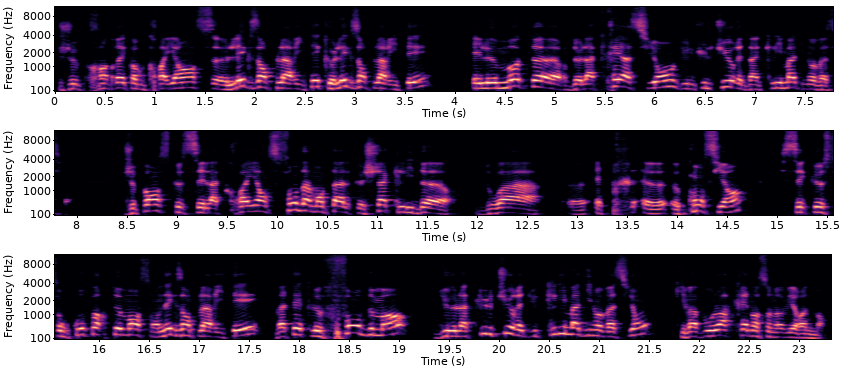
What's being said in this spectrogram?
je prendrai comme croyance l'exemplarité, que l'exemplarité est le moteur de la création d'une culture et d'un climat d'innovation. Je pense que c'est la croyance fondamentale que chaque leader doit euh, être euh, conscient, c'est que son comportement, son exemplarité va être le fondement de la culture et du climat d'innovation qu'il va vouloir créer dans son environnement.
